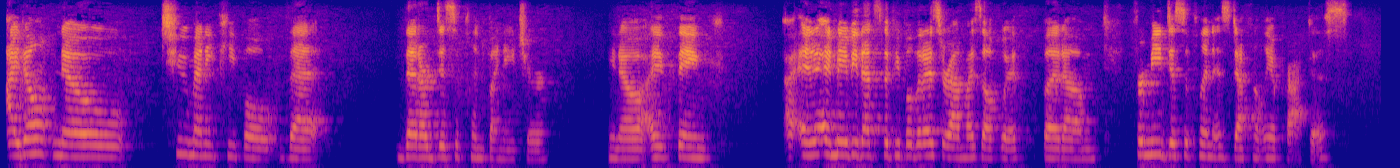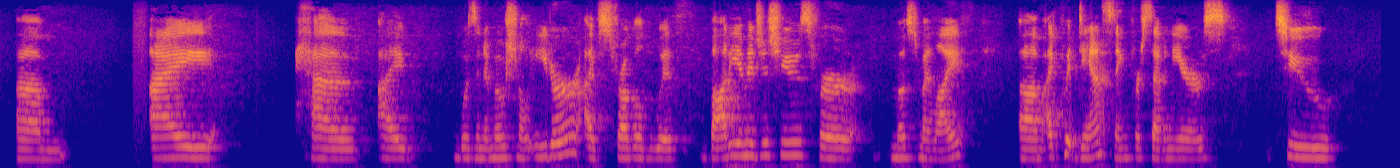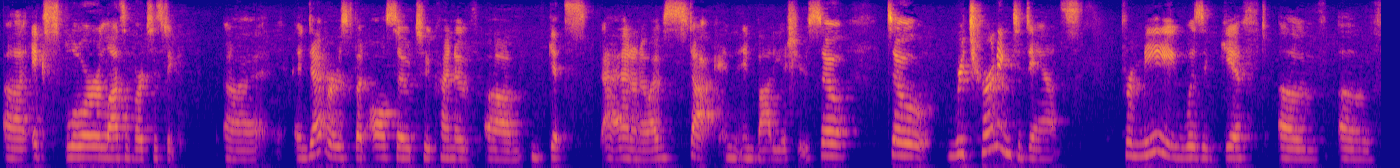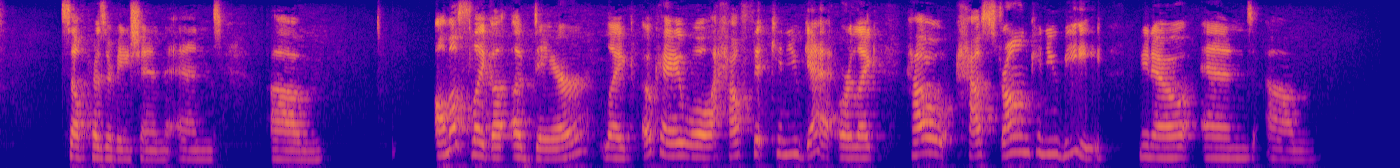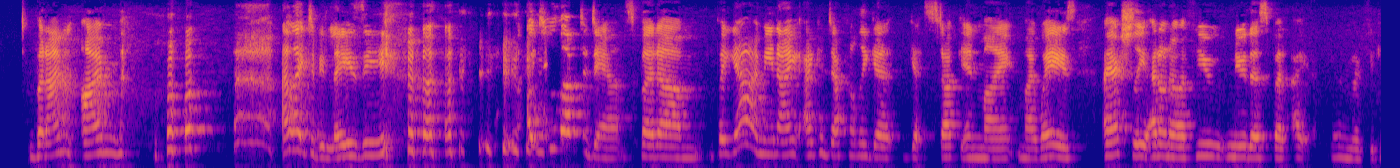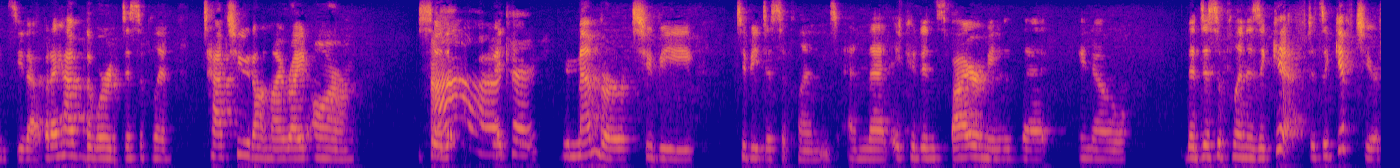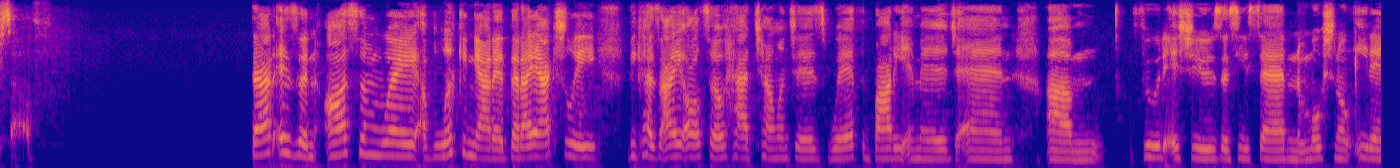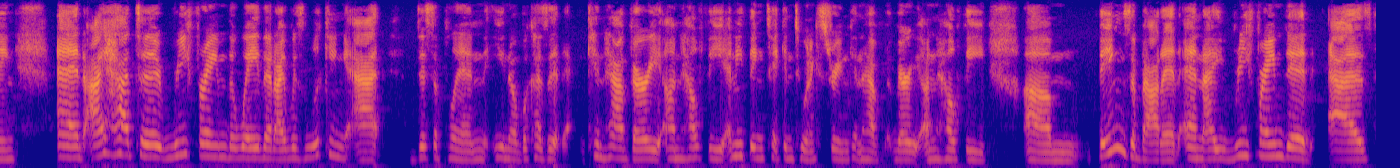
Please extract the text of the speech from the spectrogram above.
I don't know too many people that that are disciplined by nature. You know, I think, and, and maybe that's the people that I surround myself with. But um, for me, discipline is definitely a practice. Um, I have I was an emotional eater. I've struggled with body image issues for most of my life. Um, I quit dancing for seven years to uh, explore lots of artistic uh, endeavors, but also to kind of um, get, I don't know, I was stuck in, in body issues. So, so returning to dance for me was a gift of, of self-preservation and um, almost like a, a dare, like, okay, well, how fit can you get? Or like, how, how strong can you be? You know, and, um, but I'm, I'm, I like to be lazy. I do love to dance, but um, but yeah, I mean, I, I can definitely get get stuck in my my ways. I actually I don't know if you knew this, but I, I don't know if you can see that, but I have the word discipline tattooed on my right arm, so ah, that okay. I remember to be to be disciplined, and that it could inspire me that you know, the discipline is a gift. It's a gift to yourself. That is an awesome way of looking at it. That I actually, because I also had challenges with body image and um, food issues, as you said, and emotional eating, and I had to reframe the way that I was looking at discipline, you know, because it can have very unhealthy, anything taken to an extreme can have very unhealthy um, things about it. And I reframed it as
